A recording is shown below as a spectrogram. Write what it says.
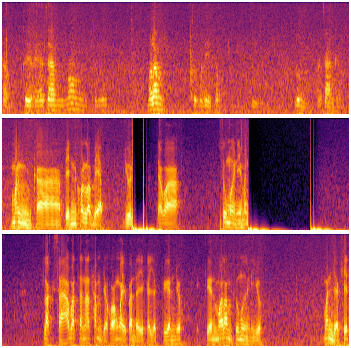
ครับ คือให้อาจารย์มองถึงหมาล่ำสุขวันนี้ครับที่รุ่นอาจารย์ครับ มันก็เป็นคนละแบบอยู่ แต่ว่าซูเมอร์นี่มัน รักษาวัฒนธรรมเจ้าของไว้ปันใดก็อยากเตือนอยู่อยาก เตือนมอลำซูเมอนี่อยู่มันอยากเฮ็ด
